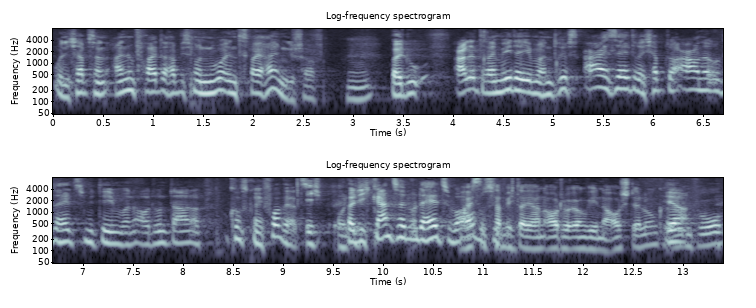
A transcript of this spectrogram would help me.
Und ich habe es an einem Freitag habe ich es mal nur in zwei Hallen geschafft. Mhm. Weil du alle drei Meter jemanden triffst, ah, ist älter, ich habe da, ah, und dann unterhältst du dich mit dem über ein Auto und da, und du kommst gar nicht vorwärts. Ich- weil ich- dich die ganze Zeit unterhältst über Meistens Autos. habe ich da ja ein Auto irgendwie in einer Ausstellung Ja. irgendwo.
